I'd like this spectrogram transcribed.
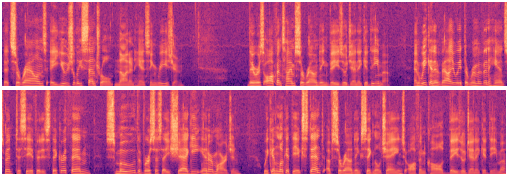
that surrounds a usually central non-enhancing region. There is oftentimes surrounding vasogenic edema, and we can evaluate the rim of enhancement to see if it is thick or thin, smooth versus a shaggy inner margin. We can look at the extent of surrounding signal change, often called vasogenic edema,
